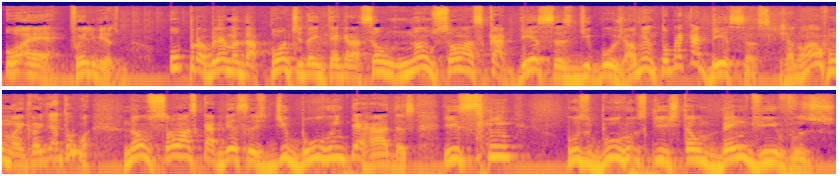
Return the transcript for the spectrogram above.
O, é, foi ele mesmo. O problema da ponte da integração não são as cabeças de burro, já aumentou para cabeças, já não é uma, já deu Não são as cabeças de burro enterradas, e sim os burros que estão bem vivos.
